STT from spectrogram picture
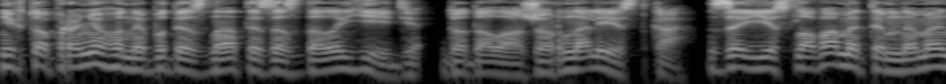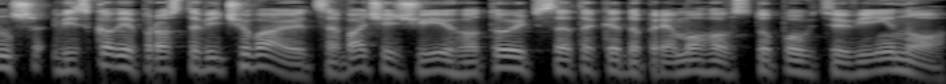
Ніхто про нього не буде знати заздалегідь, додала журналістка. За її словами, тим не менш, військові просто відчувають це, що їх готують все-таки до прямого вступу в цю війну.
